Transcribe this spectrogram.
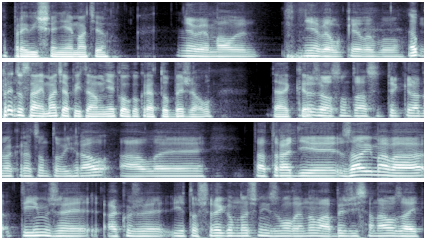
A prevýšenie, Maťo? Neviem, ale nie veľké, lebo... No, preto to... sa aj Maťa pýtam, niekoľkokrát to bežal. Tak... Bežal som to asi trikrát, dvakrát som to vyhral, ale tá trať je zaujímavá tým, že akože je to šregom nočným zvolenom a beží sa naozaj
